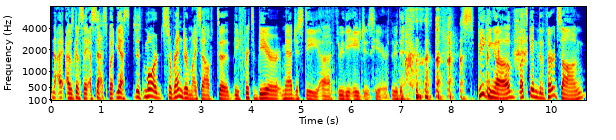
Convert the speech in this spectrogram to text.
No, I, I was going to say assess, but yes, just more surrender myself to the Fritz Beer majesty uh, through the ages here. Through the. Speaking of, let's get into the third song,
